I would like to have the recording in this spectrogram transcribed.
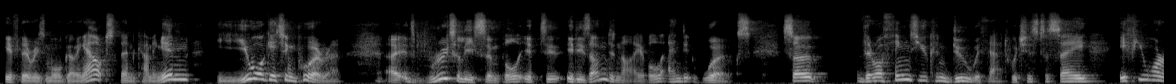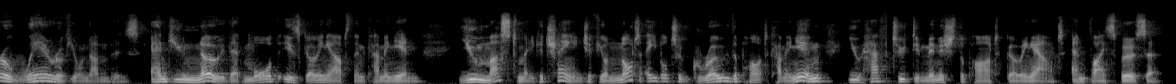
If there is more going out than coming in, you are getting poorer. Uh, it's brutally simple, it, it is undeniable, and it works. So there are things you can do with that, which is to say, if you are aware of your numbers and you know that more is going out than coming in, you must make a change. If you're not able to grow the part coming in, you have to diminish the part going out, and vice versa.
